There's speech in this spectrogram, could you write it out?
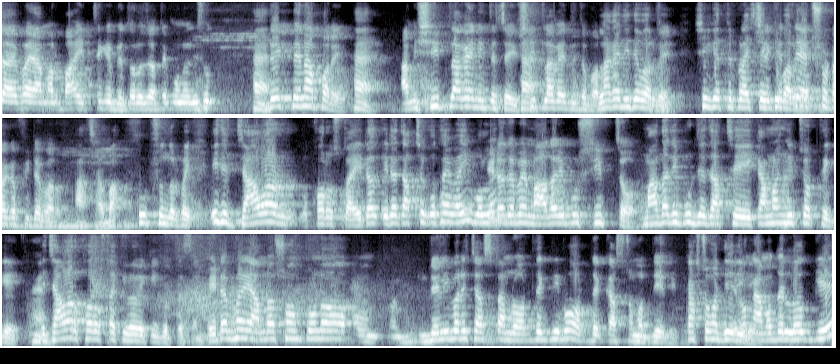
চায় ভাই আমার বাহির থেকে ভেতরে যাতে কোনো কিছু হ্যাঁ। দেখতে না পারে হ্যাঁ। আমি শীট লাগাই নিতে চাই। হ্যাঁ। শীট লাগাই দিতে পারব। লাগাই দিতে পারবে। সেই ক্ষেত্রে প্রাইসটা একটু সেক্ষেত্রে বাড়বে। একশো টাকা ফিটে পারব আচ্ছা বাহ খুব সুন্দর ভাই। এই যে যাওয়ার খরচটা এটা এটা যাচ্ছে কোথায় ভাই বললেন? এটা যাবে মাদারীপুর শিবচর। মাদারীপুর যে যাচ্ছে এই কামরাঙ্গীর চর থেকে হ্যাঁ। যাওয়ার খরচটা কীভাবে কি করতেছেন? এটা ভাই আমরা সম্পূর্ণ ডেলিভারি চার্জটা আমরা অর্ধেক দিব অর্ধেক কাস্টমার দিয়ে দিব। কাস্টমার দিয়ে এবং আমাদের লোক গিয়ে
